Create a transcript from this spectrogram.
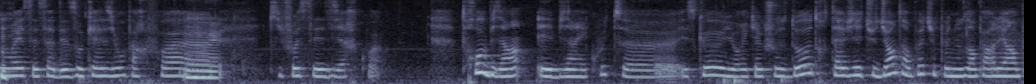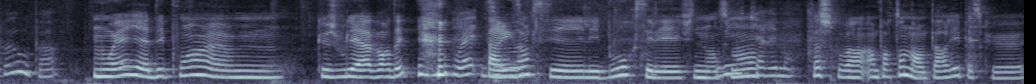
ouais, c'est ça, des occasions parfois qu'il faut saisir, quoi. Trop bien. Eh bien, écoute, euh, est-ce qu'il y aurait quelque chose d'autre? Ta vie étudiante, un peu, tu peux nous en parler un peu ou pas? Ouais, il y a des points euh, que je voulais aborder. Ouais, Par exemple, c'est les bourses et les financements. Oui, carrément. Ça, je trouve important d'en parler parce que,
